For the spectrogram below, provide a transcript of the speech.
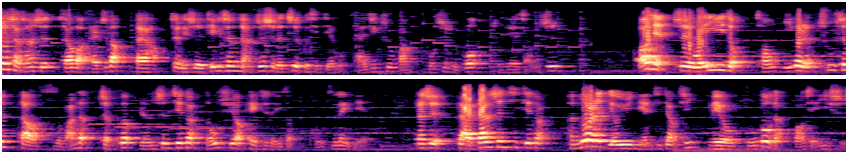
融小常识，小宝才知道。大家好，这里是听声长知识的智慧型节目《财经书房》，我是主播纯洁的小律师。保险是唯一一种从一个人出生到死亡的整个人生阶段都需要配置的一种投资类别。但是在单身期阶段，很多人由于年纪较轻，没有足够的保险意识，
